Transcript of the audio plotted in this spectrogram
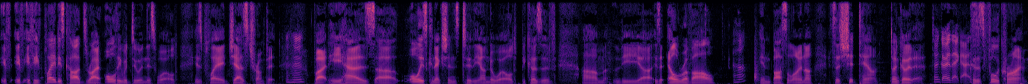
if, if if he played his cards right, all he would do in this world is play jazz trumpet. Mm-hmm. But he has uh, all his connections to the underworld because of um, the uh, is it El Raval Uh-huh. in Barcelona. It's a shit town. Don't go there Don't go there, guys. because it's full of crime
